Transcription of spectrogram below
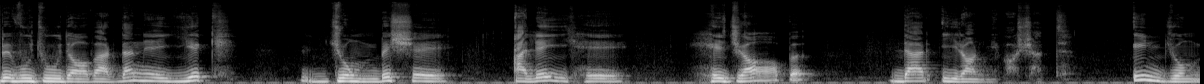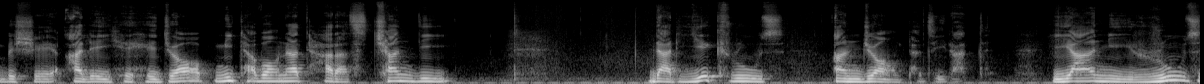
به وجود آوردن یک جنبش علیه هجاب در ایران می باشد. این جنبش علیه هجاب می تواند هر از چندی در یک روز انجام پذیرد. یعنی روز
